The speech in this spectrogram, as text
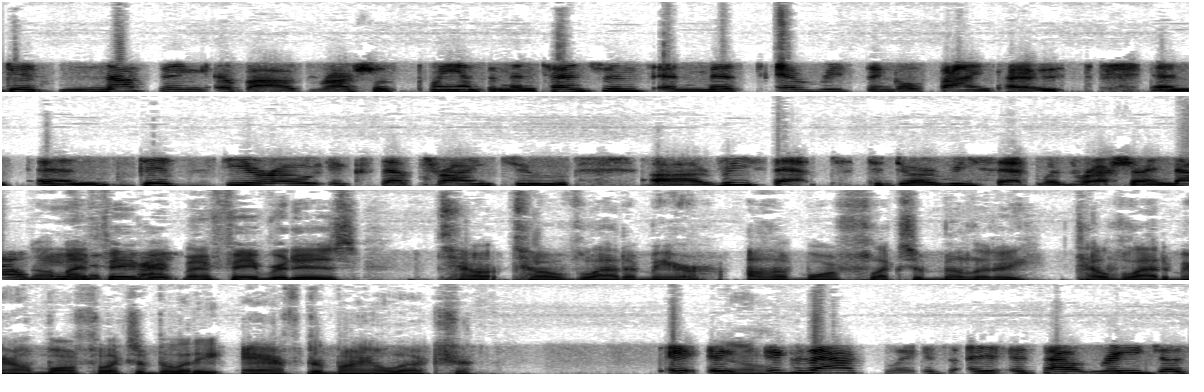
did nothing about Russia's plans and intentions and missed every single signpost and, and did zero except trying to uh, reset, to do a reset with Russia. And now No, my favorite, my favorite is tell tell Vladimir I'll have more flexibility. Tell Vladimir I'll have more flexibility after my election. It, it, Yeah. Exactly. It's it's outrageous.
